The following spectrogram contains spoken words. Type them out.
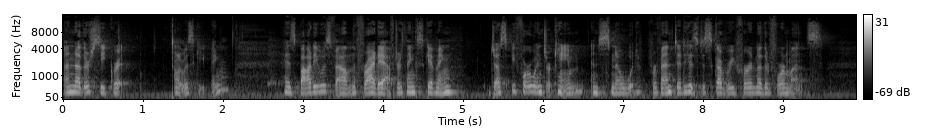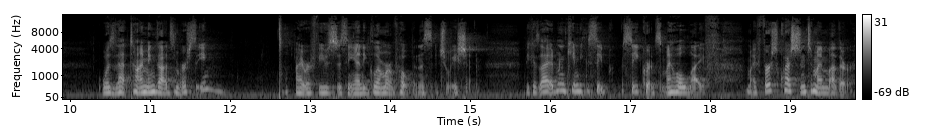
another secret I was keeping. His body was found the Friday after Thanksgiving, just before winter came, and snow would have prevented his discovery for another four months. Was that time in God's mercy? I refused to see any glimmer of hope in the situation because I had been keeping secrets my whole life. My first question to my mother,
